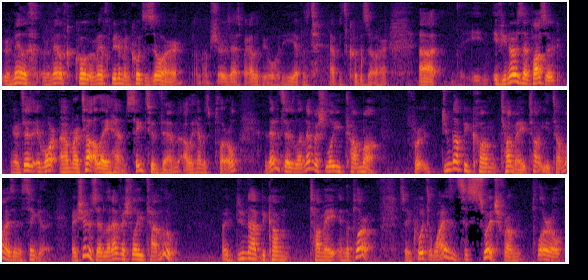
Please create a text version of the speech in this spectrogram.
Ramelech Ramelech Biderman quotes Zohar. I'm, sure it was asked by other people, but he happens to, happens to quote Zohar. Uh, if you notice that pasuk, it says "Amarta alehem," say to them. Alehem is plural, and then it says "Lanefesh lo yitama." For do not become tame. Yitama is in the singular. I should have said "Lanefesh lo yitamu." Do not become tame in the plural. So he quotes. Why does it switch from plural?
